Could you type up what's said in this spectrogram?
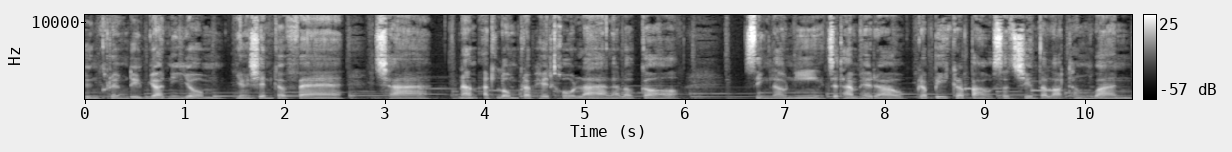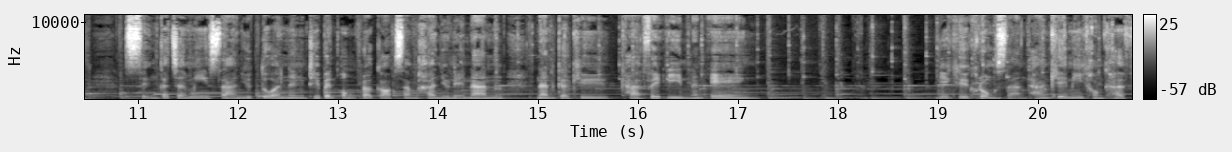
ถึงเครื่องดื่มยอดนิยม อย่างเช่นกาแฟ ชา น้ำอัดลมประเภทโคลาแล้วเราก็ สิ่งเหล่านี้จะทำให้เรากระปี้กระเป๋าสดชื่นตลอดทั้งวัน ซึ่งก็จะมีสารอยู่ตัวหนึ่งที่เป็นองค์ประกอบสำคัญอยู่ในนั้น นั่นก็คือคาเฟอีนนั่นเอง นี่คือโครงสร้างทางเคมีของคาเฟ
